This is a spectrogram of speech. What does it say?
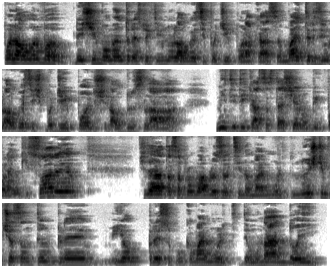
Până la urmă, deși în momentul respectiv nu l-au găsit pe Jake Paul acasă, mai târziu l-au găsit și pe Jake Paul și l-au dus la Mititi ca să stea și el un pic pe la închisoare. Și de data asta probabil o să-l țină mai mult. Nu știm ce o să întâmple. Eu presupun că mai mult de un an, doi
